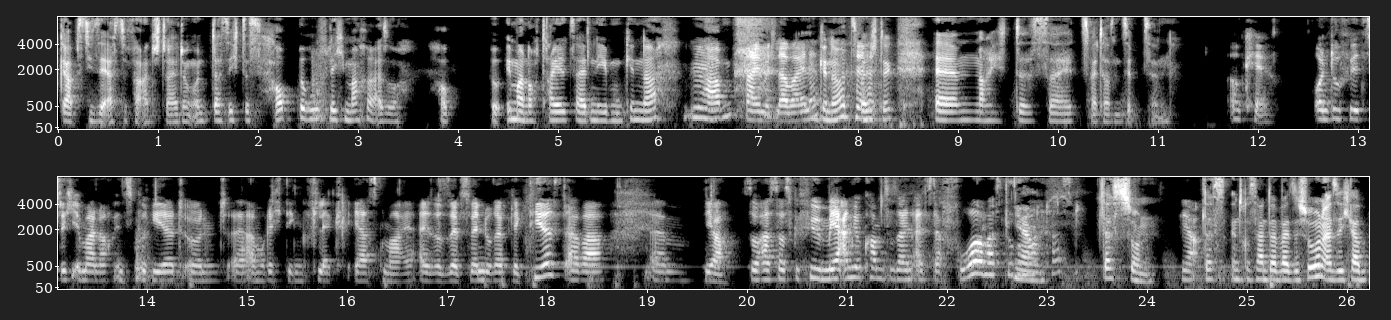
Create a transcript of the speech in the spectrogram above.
gab es diese erste Veranstaltung. Und dass ich das hauptberuflich mache, also haupt, immer noch Teilzeit neben Kinder mhm, haben. Zwei mittlerweile. Genau, zwei Stück. Ähm, mache ich das seit 2017. Okay. Und du fühlst dich immer noch inspiriert und äh, am richtigen Fleck erstmal. Also selbst wenn du reflektierst, aber ähm, ja, so hast du das Gefühl, mehr angekommen zu sein als davor, was du ja, gemacht hast? Das schon. Ja. Das interessanterweise schon. Also ich habe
